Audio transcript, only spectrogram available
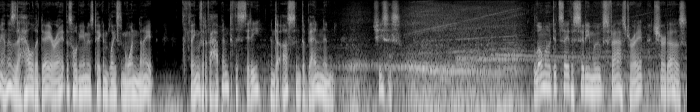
Man, this is a hell of a day, right? This whole game has taken place in one night. The things that have happened to the city, and to us, and to Ben, and... Jesus. Lomo did say the city moves fast, right? It sure does.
